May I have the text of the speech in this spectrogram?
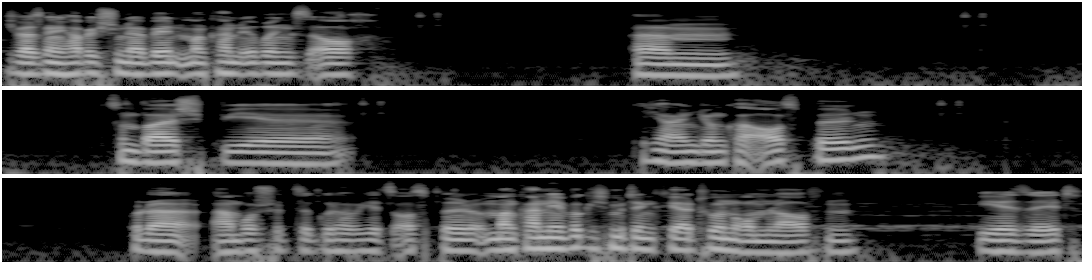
Ich weiß gar nicht, habe ich schon erwähnt, man kann übrigens auch ähm, zum Beispiel hier einen Junker ausbilden. Oder Armbrustschütze, gut, habe ich jetzt ausbildet. Und man kann hier wirklich mit den Kreaturen rumlaufen. Wie ihr seht.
